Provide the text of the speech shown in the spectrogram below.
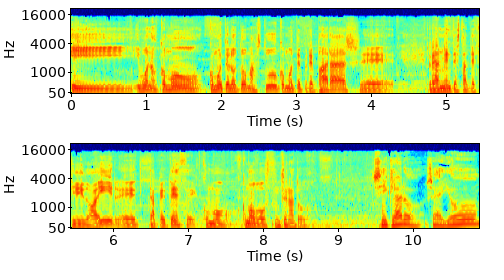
Y, bueno, ¿cómo, ¿cómo, te lo tomas tú? ¿Cómo te preparas? Eh, ¿Realmente estás decidido a ir? Eh, ¿Te apetece? ¿Cómo, ¿Cómo funciona todo? Sí, claro. O sea, yo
